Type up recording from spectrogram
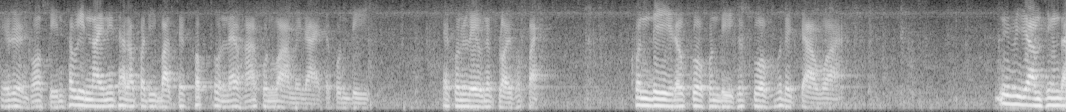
ในเรื่องของศีลถ้าวินัยนี้ถ้าเราปฏิบัติเสร็จครบถ้วนแล้วหาคนว่าไม่ได้ แต่คนดี แต่คนเลวเนั้นปล่อยเข้าไป คนดีเรากลัวคนดีคือกลัวพระพุทธเจ้าว่านี่พยายามสิ่งใด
